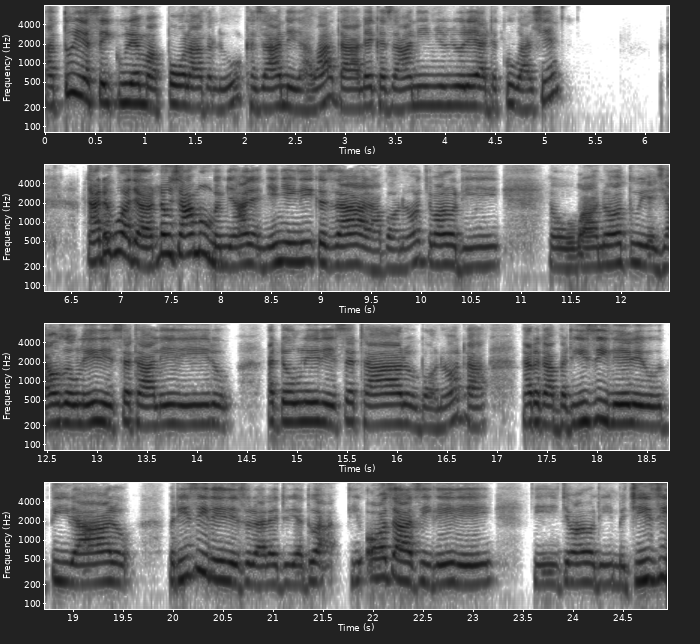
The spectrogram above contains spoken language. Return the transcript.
ဒါသူ့ရဲ့စိတ်ကူးထဲမှာပေါ်လာသလိုကစားနေတာပါဒါလည်းကစားနည်းမျိုးမျိုးတွေကတခုပါရှင်နောက်တစ်ခုကကြတော့လှုပ်ရှားမှုမများတဲ့ငြိမ်ငြိမ်လေးကစားရတာပေါ့နော်ကျမတို့ဒီဟိုဘာနော်သူ့ရဲ့ရောင်စုံလေးတွေစက်ထားလေးတွေတို့အတုံးလေးတွေစက်ထားတို့ပေါ့နော်ဒါနောက်တစ်ခါပတိစီလေးတွေကိုတီတာတို့ ပတိစီလေးတွေဆိုတာလည်းသူကသူကဒီဩဇာစီလေးတွေဒီကျမတို့ဒီမကြီးစီ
